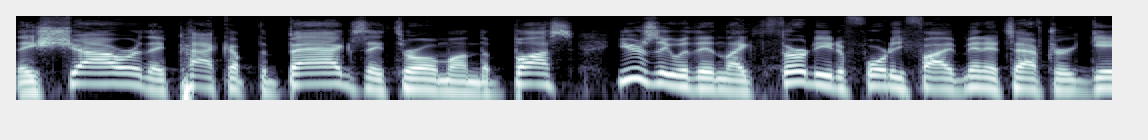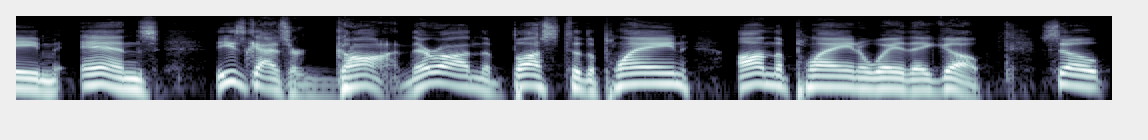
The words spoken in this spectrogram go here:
they shower, they pack up the bags, they throw them on the bus. Usually within like 30 to 45 minutes after a game ends, these guys are gone. They're on the bus to the plane, on the plane, away they go. So,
